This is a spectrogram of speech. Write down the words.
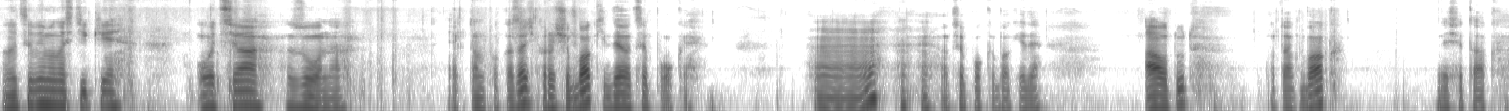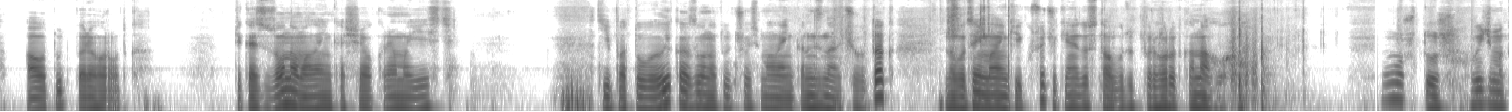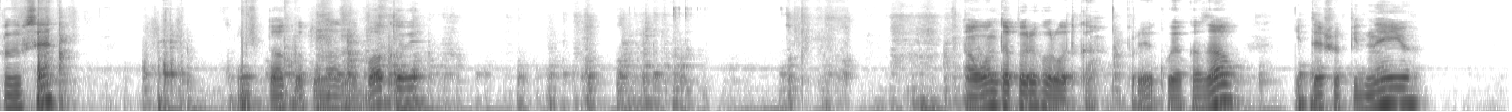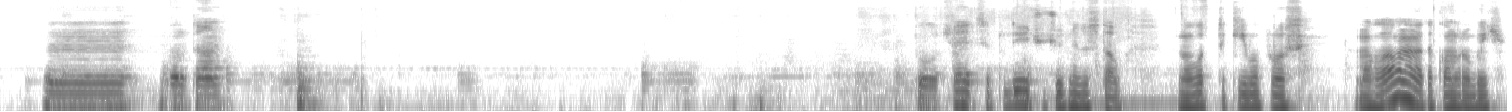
Але це вимилась тільки оця зона. Як там показати? Коротше, бак іде оце поки. Оце поки бак іде. А отут, отак бак. Десь так. А отут перегородка. Тут якась зона маленька ще окремо є. Типа то велика зона, тут щось маленьке. Не знаю чого так. Ну оцей маленький кусочок я не достав, бо тут перегородка наглухо. Ну що ж, вичмакали все. Ось так от у нас бакові. А вон та перегородка, про яку я казав, і те, що під нею. Вон там. Получается, туди я чуть-чуть не достав. Ну вот такий вопрос. Могла вона на такому робити?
